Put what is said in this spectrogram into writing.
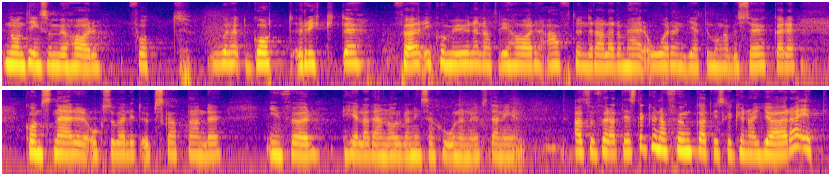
Någonting som vi har fått oerhört gott rykte för i kommunen, att vi har haft under alla de här åren jättemånga besökare. Konstnärer också väldigt uppskattande inför hela den organisationen och utställningen. Alltså för att det ska kunna funka, att vi ska kunna göra ett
